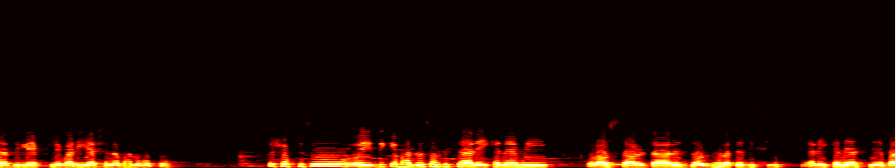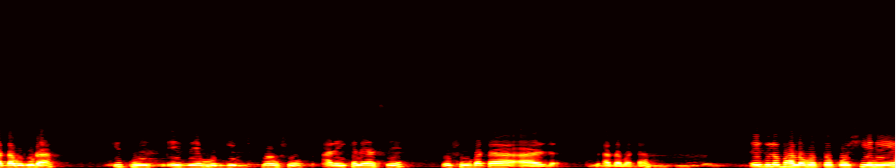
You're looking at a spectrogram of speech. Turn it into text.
না দিলে ফ্লেভারই আসে না ভালো মতো। তো সব কিছু ওইদিকে ভাজা চলতেছে, আর এইখানে আমি পোলাও চালটার জল ঝরাতে দিছি, আর এইখানে আছে বাদাম গুঁড়া। কিশমিশ এই যে মুরগির মাংস, আর এইখানে আছে রসুন বাটা আর আদা বাটা। তো এগুলো ভালো মতো কষিয়ে নিয়ে,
